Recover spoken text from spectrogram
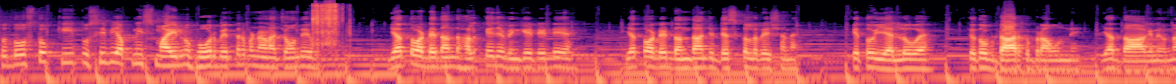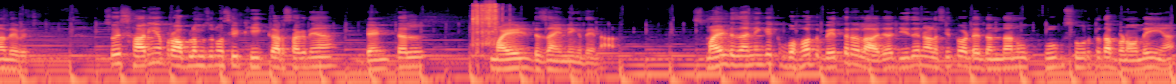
ਸੋ ਦੋਸਤੋ, ਕੀ ਤੁਸੀਂ ਵੀ ਆਪਣੀ ਸਮਾਈਲ ਨੂੰ ਹੋਰ ਬਿਹਤਰ ਬਣਾਉਣਾ ਚਾਹੁੰਦੇ ਹੋ? ਜਾਂ ਤੁਹਾਡੇ ਦੰਦ ਹਲਕੇ ਜਿਹੇ ਵਿੰਗੇ ਟੇਢੇ ਹੈ ਜਾਂ ਤੁਹਾਡੇ ਦੰਦਾਂ 'ਚ ਡਿਸਕਲਰੇਸ਼ਨ ਹੈ ਕਿਤੋਂ ਯੈਲੋ ਹੈ ਕਿਤੋਂ ਡਾਰਕ ਬਰਾਊਨ ਨੇ? ਜਾਂ ਦਾਗ ਨੇ ਉਹਨਾਂ ਦੇ ਵਿੱਚ? ਸੋ ਇਹ ਸਾਰੀਆਂ ਪ੍ਰੋਬਲਮਸ ਨੂੰ ਅਸੀਂ ਠੀਕ ਕਰ ਸਕਦੇ ਹਾਂ ਡੈਂਟਲ ਸਮਾਈਲ ਡਿਜ਼ਾਈਨਿੰਗ ਦੇ ਨਾਲ। ਸਮਾਈਲ ਡਿਜ਼ਾਈਨਿੰਗ ਇੱਕ ਬਹੁਤ ਬਿਹਤਰ ਇਲਾਜ ਹੈ ਜਿਹਦੇ ਨਾਲ ਅਸੀਂ ਤੁਹਾਡੇ ਦੰਦਾਂ ਨੂੰ ਖੂਬਸੂਰਤ ਤਾਂ ਬਣਾਉਂਦੇ ਹੀ ਆ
